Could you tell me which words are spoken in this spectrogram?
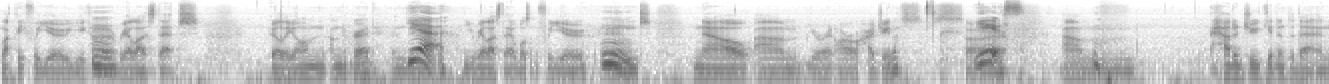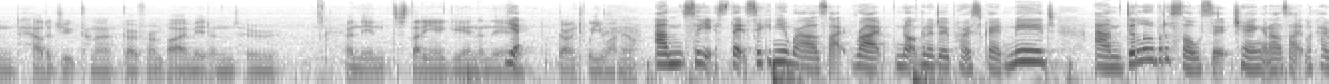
luckily for you, you kind of Mm. realized that early on undergrad, and Yeah. you realized that it wasn't for you, Mm. and now um, you're an oral hygienist. So, Yes. Um, how did you get into that, and how did you kind of go from biomed into, and then to studying again, and then Yeah. Going to where you are now? Um, so yes, that second year where I was like, right, not going to do post grad med. Um, did a little bit of soul searching, and I was like, look, I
